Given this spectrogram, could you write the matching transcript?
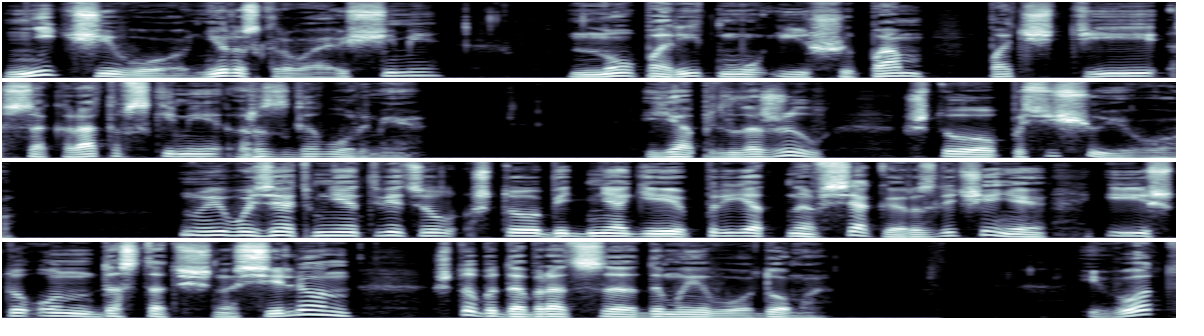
ничего не раскрывающими, но по ритму и шипам почти сократовскими разговорами. Я предложил, что посещу его. Но его зять мне ответил, что бедняге приятно всякое развлечение и что он достаточно силен, чтобы добраться до моего дома. И вот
